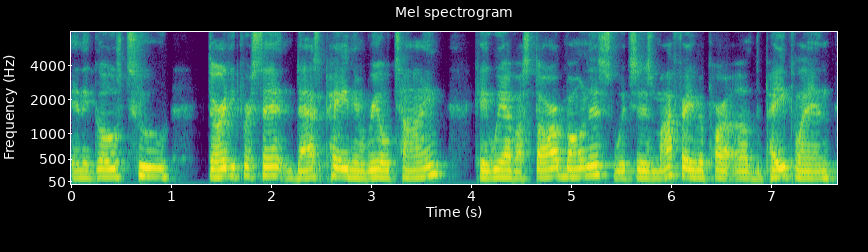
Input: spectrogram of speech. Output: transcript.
and it goes to thirty percent. That's paid in real time. Okay, we have a star bonus, which is my favorite part of the pay plan.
